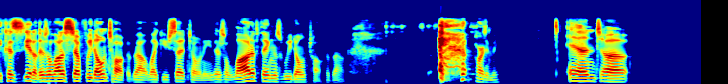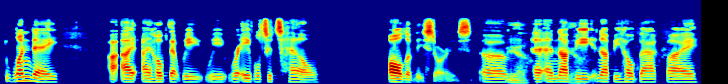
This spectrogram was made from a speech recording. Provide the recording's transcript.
because you know, there's a lot of stuff we don't talk about, like you said, Tony. There's a lot of things we don't talk about. Pardon me. And uh, one day, I I hope that we we were able to tell all of these stories, um, Yeah, and, and not yeah. be not be held back by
